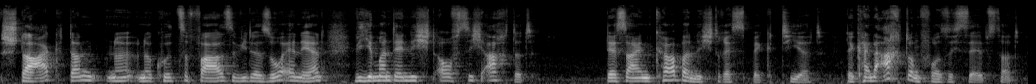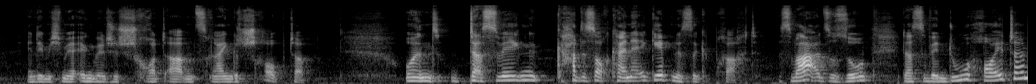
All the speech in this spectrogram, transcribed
stark dann eine, eine kurze Phase wieder so ernährt, wie jemand, der nicht auf sich achtet, der seinen Körper nicht respektiert, der keine Achtung vor sich selbst hat, indem ich mir irgendwelchen Schrott abends reingeschraubt habe. Und deswegen hat es auch keine Ergebnisse gebracht. Es war also so, dass wenn du heute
